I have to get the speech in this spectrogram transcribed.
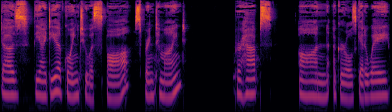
does the idea of going to a spa spring to mind? Perhaps on a girl's getaway,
